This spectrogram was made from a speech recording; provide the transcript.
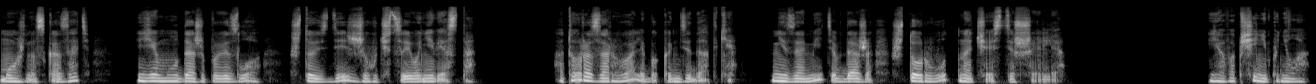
Можно сказать, ему даже повезло, что здесь же учится его невеста. А то разорвали бы кандидатки, не заметив даже, что рвут на части Шелли. Я вообще не поняла,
